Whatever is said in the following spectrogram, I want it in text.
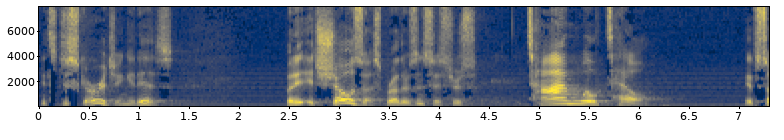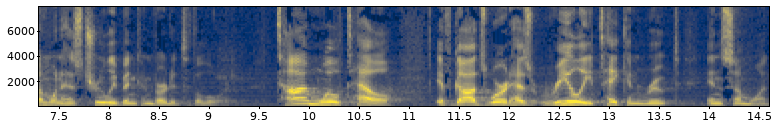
It's discouraging, it is. But it, it shows us, brothers and sisters, time will tell if someone has truly been converted to the Lord. Time will tell if God's word has really taken root in someone.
